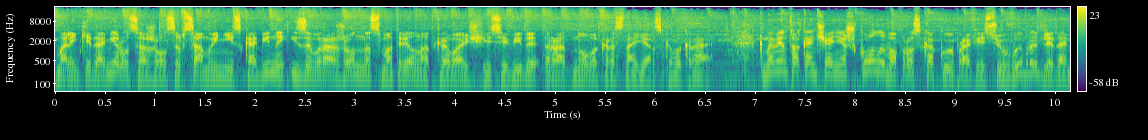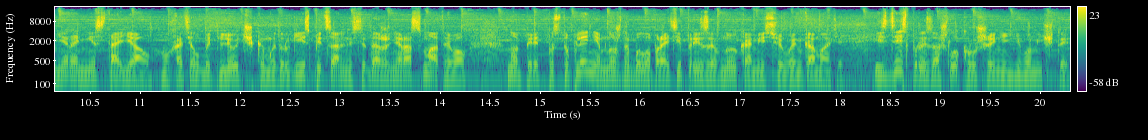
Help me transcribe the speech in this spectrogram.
Маленький Дамир усаживался в самый низ кабины и завороженно смотрел на открывающиеся виды родного Красноярского края. К моменту окончания школы вопрос, какую профессию выбрать, для Дамира не стоял. Он хотел быть летчиком и другие специальности даже не рассматривал. Но перед поступлением нужно было пройти призывную комиссию в военкомате. И здесь произошло крушение его мечты.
